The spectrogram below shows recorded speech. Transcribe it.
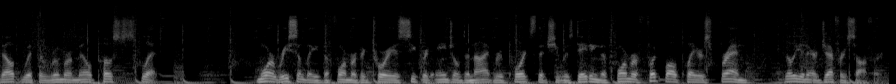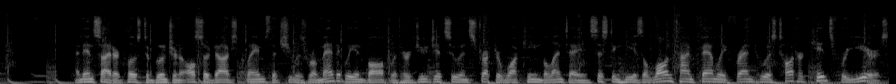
dealt with the rumor mill post-split. More recently, the former Victoria's Secret angel denied reports that she was dating the former football player's friend, billionaire Jeffrey Soffer. An insider close to Bündchen also dodged claims that she was romantically involved with her jiu-jitsu instructor Joaquin Valente, insisting he is a longtime family friend who has taught her kids for years.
